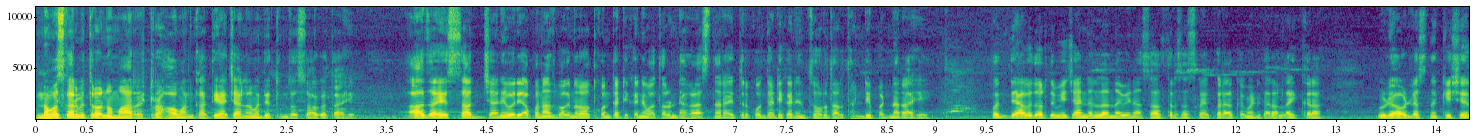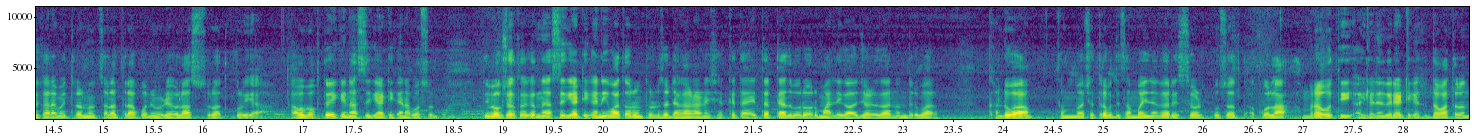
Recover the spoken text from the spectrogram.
नमस्कार मित्रांनो महाराष्ट्र हवामान खाते या चॅनलमध्ये तुमचं स्वागत आहे. आज आहे सात जानेवारी आपण आज बघणार आहोत कोणत्या ठिकाणी वातावरण ढगाळ असणार आहे तर कोणत्या ठिकाणी जोरदार थंडी पडणार आहे. पण त्या अगोदर तुम्ही चॅनलला नवीन असाल तर सबस्क्राईब करा कमेंट करा लाईक करा. व्हिडिओ आवडल्यास नक्की शेअर करा मित्रांनो चला तर आपण व्हिडिओला सुरुवात करूया. आपण बघतोय की नाशिक या ठिकाणापासून तुम्ही बघू शकता की नाशिक या ठिकाणी वातावरण थोडंसं ढगाळ राहण्याची शक्यता आहे तर त्याचबरोबर मालेगाव जळगाव नंदुरबार खंडवा छत्रपती संभाजीनगर रिसोर्ट पुसद अकोला अमरावती अहिल्यानगर या ठिकाणी सुद्धा वातावरण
